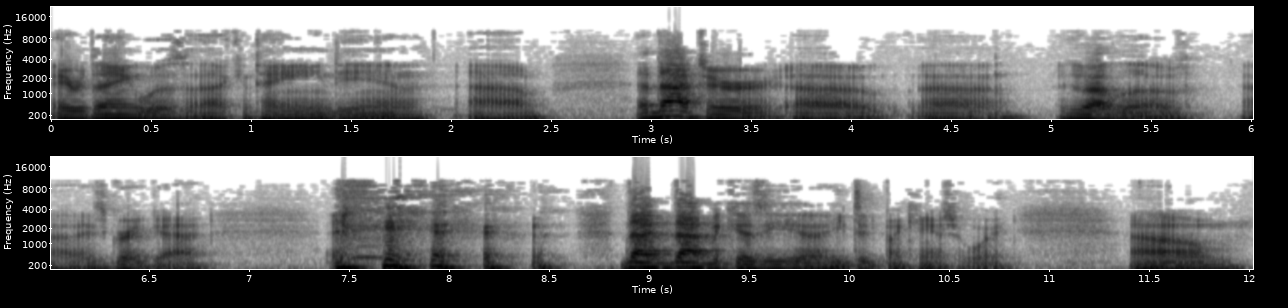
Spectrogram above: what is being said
Everything was, uh, contained in, um, a doctor, uh, uh, who I love, uh, he's a great guy. not, not because he, uh, he took my cancer away. Um,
